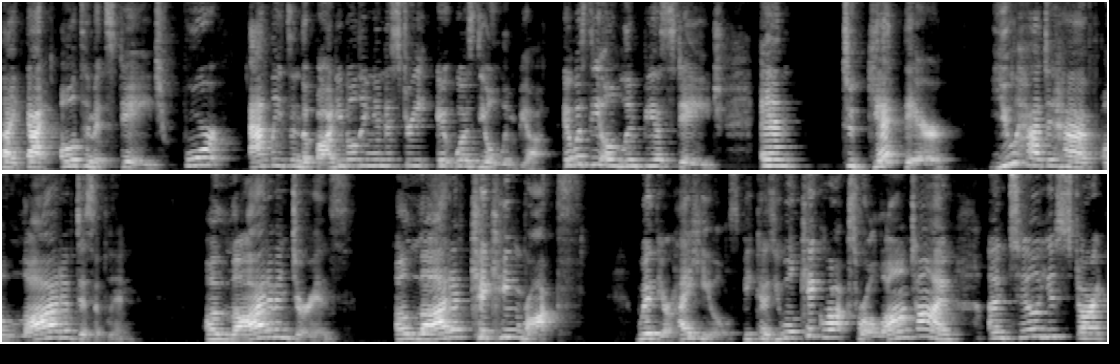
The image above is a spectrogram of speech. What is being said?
like that ultimate stage for athletes in the bodybuilding industry? It was the Olympia. It was the Olympia stage. And to get there, you had to have a lot of discipline, a lot of endurance, a lot of kicking rocks with your high heels because you will kick rocks for a long time until you start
